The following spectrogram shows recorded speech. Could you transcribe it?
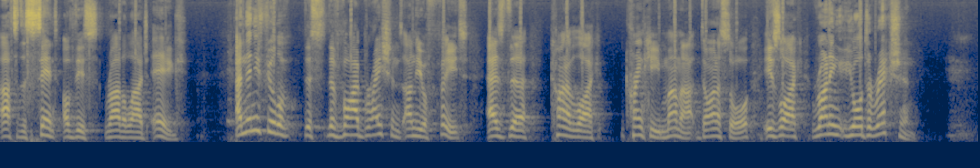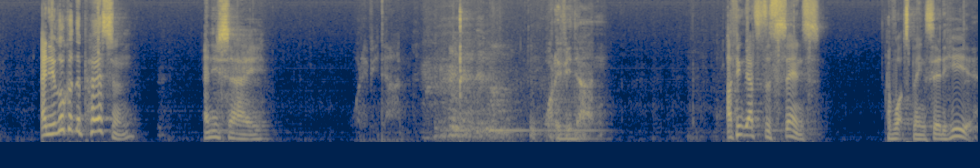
after the scent of this rather large egg. And then you feel the, the vibrations under your feet as the kind of like cranky mama dinosaur is like running your direction. And you look at the person and you say, What have you done? what have you done? I think that's the sense of what's being said here.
